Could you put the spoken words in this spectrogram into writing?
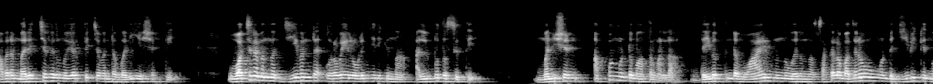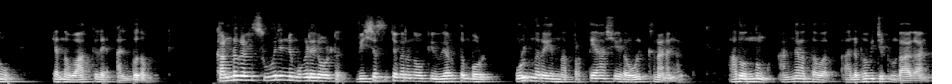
അവനെ മരിച്ചവരിൽ ഉയർപ്പിച്ചവന്റെ വലിയ ശക്തി വചനമെന്ന ജീവന്റെ ഉറവയിൽ ഒളിഞ്ഞിരിക്കുന്ന അത്ഭുത സിദ്ധി മനുഷ്യൻ അപ്പം കൊണ്ട് മാത്രമല്ല ദൈവത്തിന്റെ വായിൽ നിന്ന് വരുന്ന സകല വചനവും കൊണ്ട് ജീവിക്കുന്നു എന്ന വാക്കിലെ അത്ഭുതം. കണ്ണുകൾ സൂര്യന് മുകളിലോട്ട് വിശ്വസിച്ചവരെ നോക്കി ഉയർത്തുമ്പോൾ ഉൾനിറയുന്ന പ്രത്യാശയുടെ ഉത്ഖനനങ്ങൾ. അതൊന്നും അങ്ങനത്തവർ അനുഭവിച്ചിട്ടുണ്ടാകാൻ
